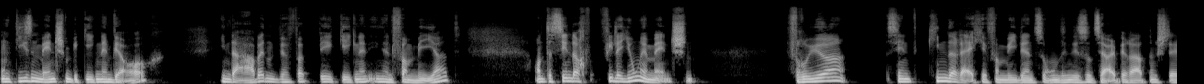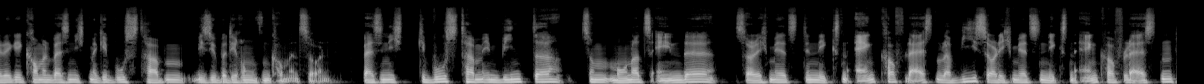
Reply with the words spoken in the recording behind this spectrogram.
Und diesen Menschen begegnen wir auch in der Arbeit und wir begegnen ihnen vermehrt. Und das sind auch viele junge Menschen. Früher sind kinderreiche Familien zu uns in die Sozialberatungsstelle gekommen, weil sie nicht mehr gewusst haben, wie sie über die Runden kommen sollen weil sie nicht gewusst haben im Winter zum Monatsende, soll ich mir jetzt den nächsten Einkauf leisten oder wie soll ich mir jetzt den nächsten Einkauf leisten?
